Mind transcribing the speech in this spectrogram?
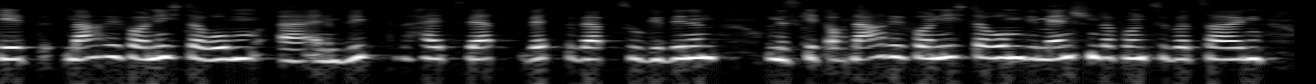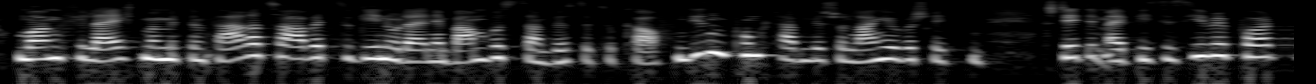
geht nach wie vor nicht darum, äh, einen Beliebtheitswettbewerb zu gewinnen. Und es geht auch nach wie vor nicht darum, die Menschen davon zu überzeugen, morgen vielleicht mal mit dem Fahrrad zur Arbeit zu gehen oder eine Bambuszahnbürste zu kaufen. Diesen Punkt haben wir schon lange überschritten. Es steht im IPCC-Report,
